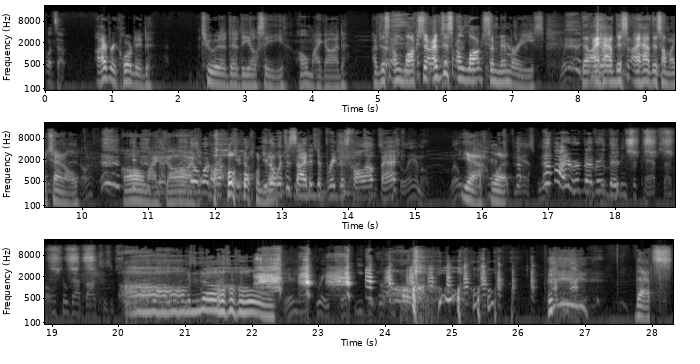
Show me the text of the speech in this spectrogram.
What's up? I recorded two of the DLC. Oh my god! I've just unlocked. Some, I've just unlocked some memories that I have this. I have this on my channel. Oh my god! You know what? bro- oh you, know, you know what decided to bring this Fallout back? Well, Yeah, what? if you ask me. I remember If the. for caps, I've also got boxes of Oh no! They're not great, but you get what that's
